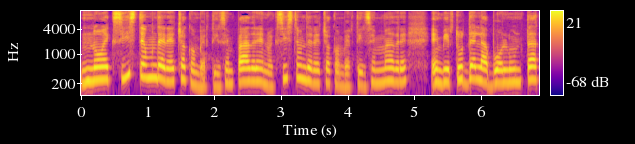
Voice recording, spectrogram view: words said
No existe un derecho a convertirse en padre, no existe un derecho a convertirse en madre en virtud de la voluntad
